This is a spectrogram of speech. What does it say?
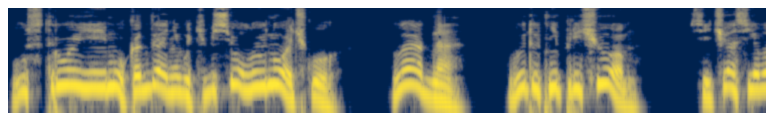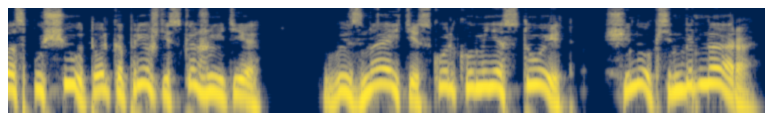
устрой я ему когда-нибудь веселую ночку. Ладно, вы тут ни при чем. Сейчас я вас пущу, только прежде скажите. Вы знаете, сколько у меня стоит щенок Синбернара?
